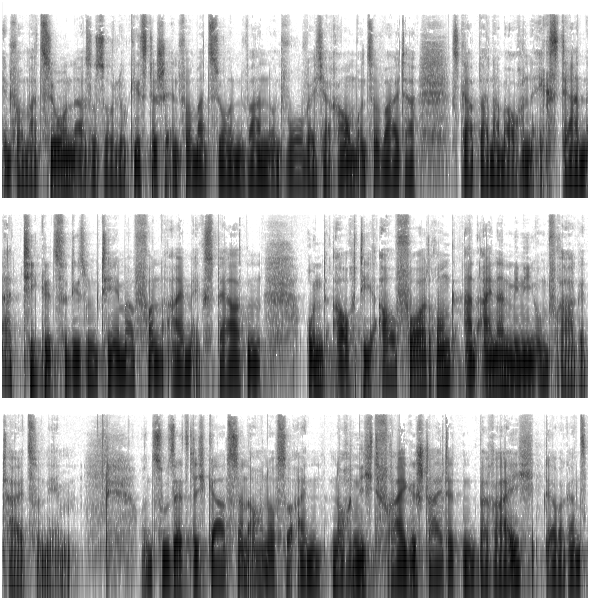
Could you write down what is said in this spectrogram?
Informationen, also so logistische Informationen, wann und wo, welcher Raum und so weiter. Es gab dann aber auch einen externen Artikel zu diesem Thema von einem Experten und auch die Aufforderung, an einer Mini-Umfrage teilzunehmen. Und zusätzlich gab es dann auch noch so einen noch nicht freigestalteten Bereich, der aber ganz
